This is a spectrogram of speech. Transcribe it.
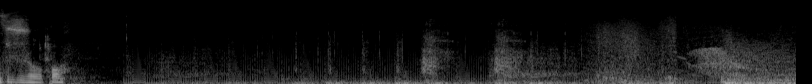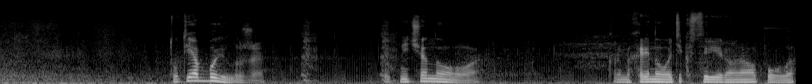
в жопу. Тут я был уже. Тут ничего нового. Кроме хренового текстурированного пола.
